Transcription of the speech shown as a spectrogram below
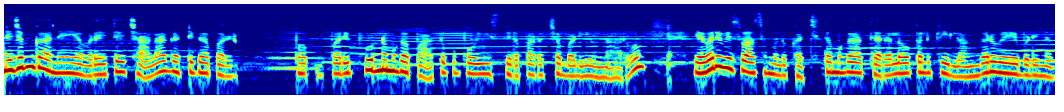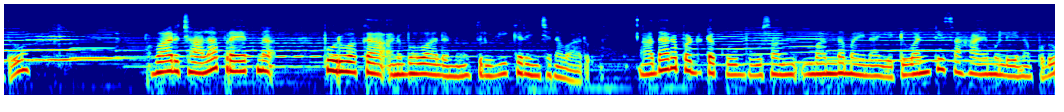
నిజంగానే ఎవరైతే చాలా గట్టిగా పరి పరిపూర్ణముగా పాతుకుపోయి స్థిరపరచబడి ఉన్నారో ఎవరి విశ్వాసములు ఖచ్చితముగా తెరలోపలికి లంగరు వేయబడినదో వారు చాలా ప్రయత్న పూర్వక అనుభవాలను ధృవీకరించిన వారు ఆధారపడుటకు భూ సంబంధమైన ఎటువంటి సహాయము లేనప్పుడు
